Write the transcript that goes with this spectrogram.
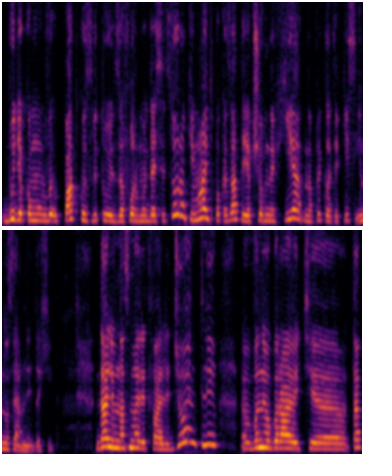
в будь-якому випадку звітують за формою 1040 і мають показати, якщо в них є, наприклад, якийсь іноземний дохід. Далі в нас Merit Filed Jointly, вони обирають так,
